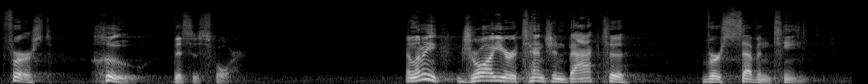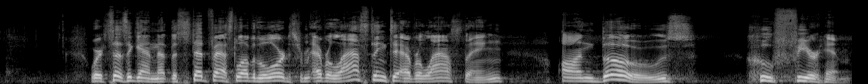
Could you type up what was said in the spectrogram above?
First, who this is for. And let me draw your attention back to verse 17, where it says again that the steadfast love of the Lord is from everlasting to everlasting on those who fear him.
